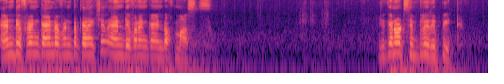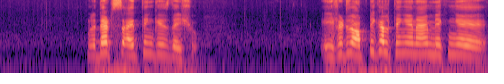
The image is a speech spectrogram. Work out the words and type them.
n different kind of interconnection and different kind of masks. You cannot simply repeat. Well, that is I think is the issue. If it is optical thing and I am making a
